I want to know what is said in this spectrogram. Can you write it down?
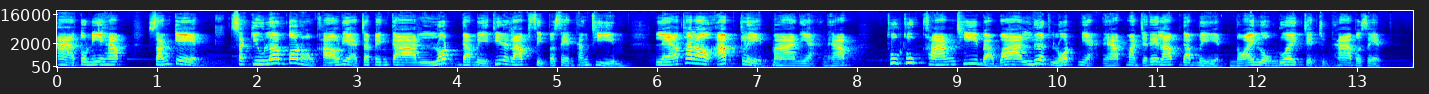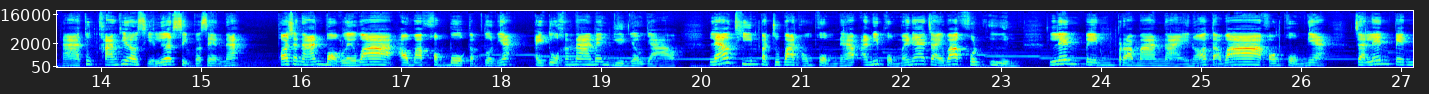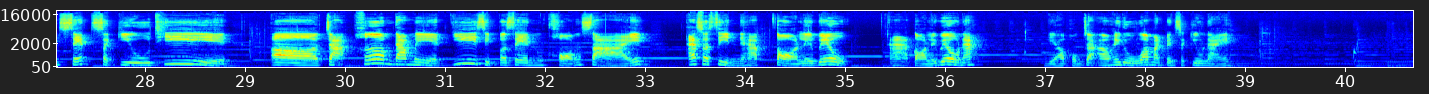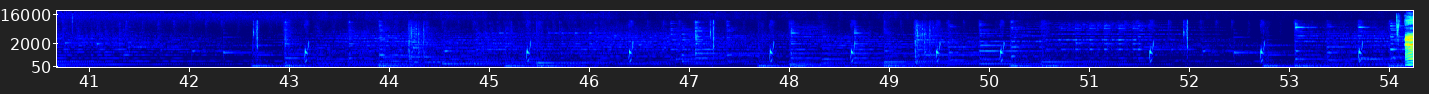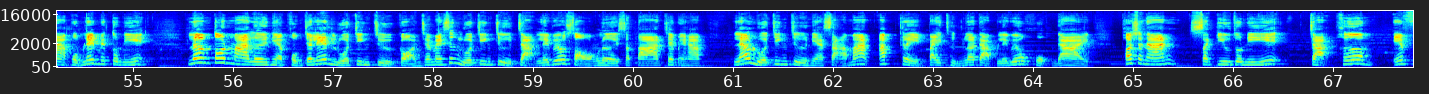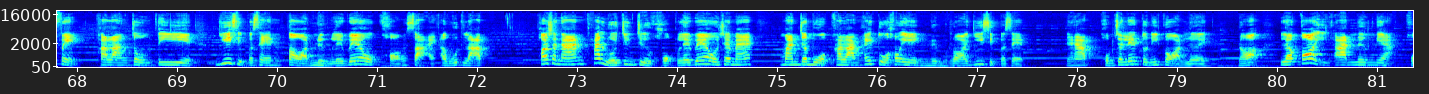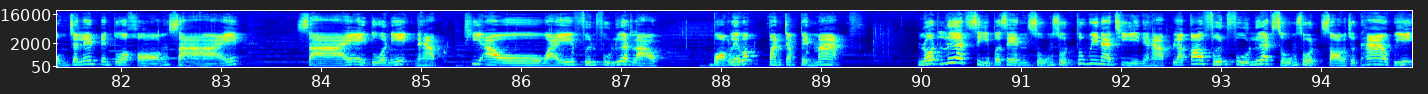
อ่าตัวนี้ครับ สังเกตสกิลเริ่มต้นของเขาเนี่ยจะเป็นการลดดาเมจที่ได้รับ 10%ทั้งทีม แล้วถ้าเราอัปเกรดมาเนี่ยนะครับทุกๆ ครั้งที่แบบว่าเลือดลดเนี่ยนะครับมันจะได้รับดาเมจน้อยลงด้วย 7.5%อ่าทุกครั้งที่เราเสียเลือด 10%นะ ราะฉะนั้นบอกเลยว่าเอามาคอมโบกับตัวเนี้ยไอตัวข้างหน้าแม่งยืนยาวๆ แล้วทีมปัจจุบันของผมนะครับ อันนี้ผมไม่แน่ใจว่าคนอื่นเล่นเป็นประมาณไหนเนาะแต่ว่าของผมเนี่ยจะเล่นเป็นเซตสกิลที่เอ่อจะเพิ่มดาเมจ 20%ของสาย Assassin นะครับ ต่อเลเวลอ่าต่อเลเวลนะ เดี๋ยวผมจะเอาให้ดูว่ามันเป็นสกิลไหน อ่าผมเล่นเป็นตัวนี้ เริ่มต้นมาเลยเนี่ยผมจะเล่นหลัวจิงจือก่อนใช่ไหมซึ่งหลัวจิงจือจะเลเวล2เลยสตาร์ทใช่ไหมครับแล้วหลัวจิงจือเนี่ยสามารถอัปเกรดไปถึงระดับเลเวล6ได้ เพราะฉะนั้นสกิลตัวนี้จะเพิ่มเอฟเฟกต์พลังโจมตี 20%ต่อ 1 เลเวลของสายอาวุธลับ เพราะฉะนั้นถ้าหลัวจิงจือ6เลเวลใช่ไหมมันจะบวกพลังให้ตัวเขาเอง 120%นะครับผมจะเล่นตัวนี้ก่อนเลยเนาะแล้วก็อีกอันนึงเนี่ยผมจะเล่นเป็นตัวของสาย สายไอตัวนี้นะครับ ที่เอาไว้ฟื้นฟูเลือดเรา บอกเลยว่ามันจำเป็นมาก ลดเลือด 4%สูงสุดทุกวินาทีนะครับ แล้วก็ฟื้นฟูเลือดสูงสุด 2.5 วิ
